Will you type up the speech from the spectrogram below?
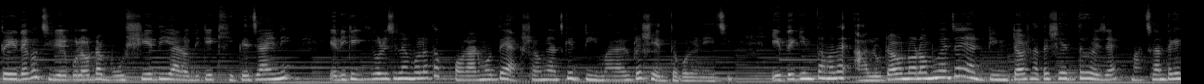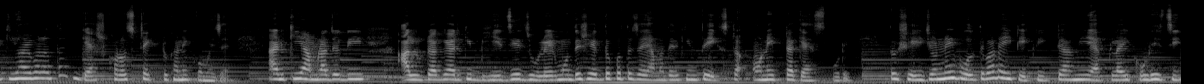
তো এই দেখো চিড়ের পোলাওটা বসিয়ে দিয়ে আর ওদিকে খেতে যায়নি এদিকে কী করেছিলাম বলো তো কড়ার মধ্যে একসঙ্গে আজকে ডিম আর আলুটা সেদ্ধ করে নিয়েছি। এতে কিন্তু আমাদের আলুটাও নরম হয়ে যায় আর ডিমটাও সাথে সেদ্ধ হয়ে যায়। মাঝখান থেকে কী হয় বলো তো গ্যাস খরচটা একটুখানি কমে যায়। আর কি আমরা যদি আলুটাকে আর কি ভেজে ঝোলের মধ্যে সেদ্ধ করতে যাই, আমাদের কিন্তু এক্সট্রা অনেকটা গ্যাস পড়ে। তো সেই জন্যই বলতে পারো এই টেকনিকটা আমি অ্যাপ্লাই করেছি।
